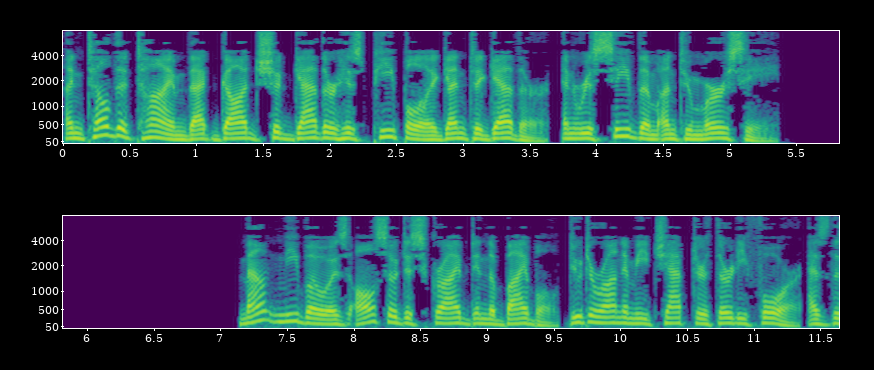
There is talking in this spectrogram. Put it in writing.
until the time that God should gather his people again together, and receive them unto mercy. Mount Nebo is also described in the Bible Deuteronomy chapter 34 as the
